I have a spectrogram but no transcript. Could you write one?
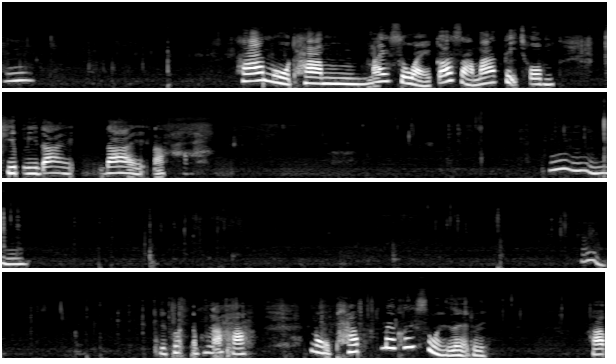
อืม ถ้าหมูทำไม่สวยก็สามารถติชมคลิปนี้ได้ได้นะคะเดี๋ยวเพิ่งเดี๋ยวเพิ่งนะคะ หนูพับไม่ค่อยสวยเลยดูดิ พับ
